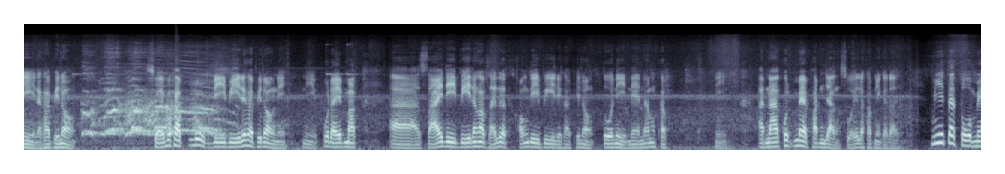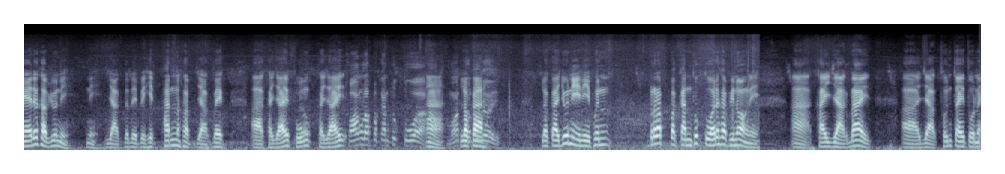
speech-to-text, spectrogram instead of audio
นี่นะครับพี่น้องสวยปะครับลูก DB นะครับพี่น้องนี่นี่ผู้ใดมักอ่าสาย DB นะครับสายเลือดของ DB นี่ครับพี่น้องตัวนี้แนะนำครับนี่อนาคตแม่พันธุ์อย่างสวยแล้วครับนี่ก็ได้ มีแต่ตัวแม่เด้อครับอยู่นี่นี่อยากจะได้ไปเห็ดพันธุ์นะครับอยากไปอ่าขยายฝูงขยายฟ้องรับประกันทุกตัวอ่าหมอแล้วก็ตรจได้เลยแล้วก็อยุนี่นี่เพิ่นรับประกันทุกตัวนะครับพี่น้องนี่อ่าใครอยากได้อ่าอยากสนใจตัวไหน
